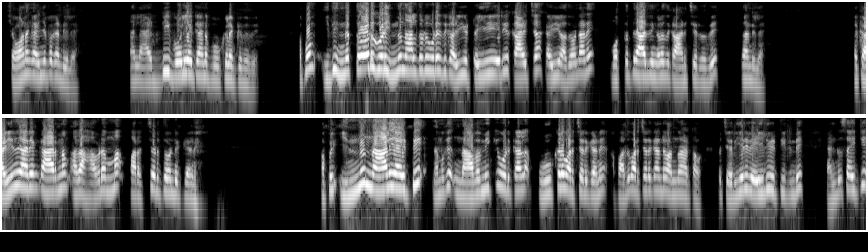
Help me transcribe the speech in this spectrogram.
പക്ഷെ ഓണം കഴിഞ്ഞപ്പോൾ കണ്ടില്ലേ? നല്ല അടിപൊളിയായിട്ടാണ് പൂക്കൾ വെക്കുന്നത്. അപ്പം ഇത് ഇന്നത്തോടു കൂടി ഇന്ന് നാളത്തോടു കൂടി ഇത് കഴിയട്ടോ ഈ ഒരു കാഴ്ച കഴിയും. അതുകൊണ്ടാണ് മൊത്തത്തിൽ ആദ്യം നിങ്ങളത് കാണിച്ചു തരുന്നത്. കണ്ടില്ലേ? കഴിയുന്ന കാര്യം കാരണം അതാ അവിടെ അമ്മ പറിച്ചെടുത്തോണ്ടിരിക്കുകയാണ് അപ്പൊ ഇന്നും നാളെയായിട്ട് നമുക്ക് നവമിക്ക് കൊടുക്കാനുള്ള പൂക്കൾ പറിച്ചെടുക്കാണ്. അപ്പൊ അത് പറിച്ചെടുക്കാണ്ട് വന്നതാ കേട്ടോ അപ്പൊ ചെറിയൊരു വെയിൽ കിട്ടിയിട്ടുണ്ട്. രണ്ടു ദിവസമായിട്ട്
